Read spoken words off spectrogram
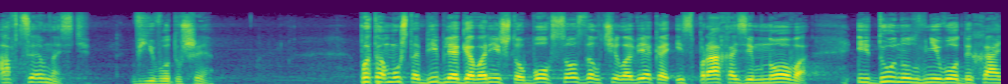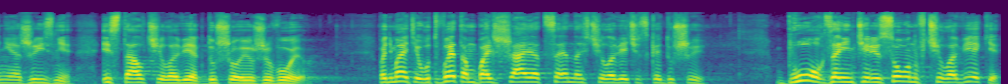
А в ценность в его душе. Потому что Библия говорит, что Бог создал человека из праха земного и дунул в него дыхание жизни, и стал человек душою живою. Понимаете, вот в этом большая ценность человеческой души – Бог заинтересован в человеке,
